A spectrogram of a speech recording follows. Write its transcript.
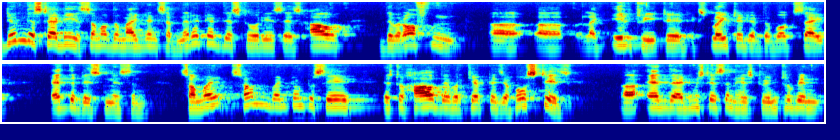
during the studies, some of the migrants have narrated their stories as how they were often uh, uh, like ill-treated, exploited at the worksite, at the destination. Some, some went on to say as to how they were kept as a hostage uh, and the administration has to intervene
